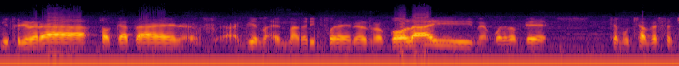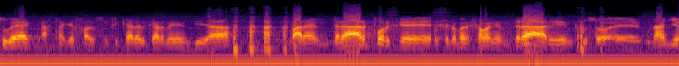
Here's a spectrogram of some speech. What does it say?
mi primera tocata en, aquí en, Madrid fue en el Rocola y me acuerdo que, que muchas veces tuve hasta que falsificar el carnet de identidad para entrar porque, porque no me dejaban entrar y incluso eh, un año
